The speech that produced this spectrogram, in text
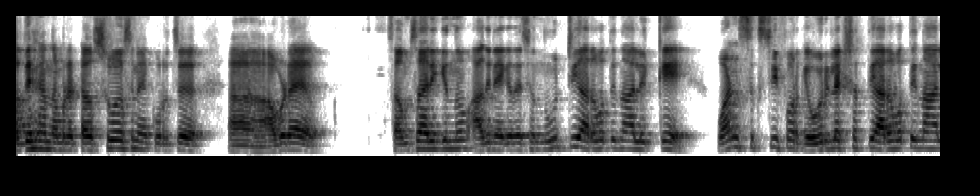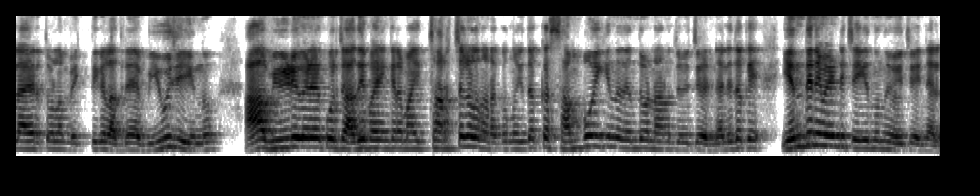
അദ്ദേഹം നമ്മുടെ ടെസ്റ്റേഴ്സിനെ കുറിച്ച് അവിടെ സംസാരിക്കുന്നു. അതിന് ഏകദേശം നൂറ്റി അറുപത്തിനാല് K one sixty four K ഒരു ലക്ഷത്തി അറുപത്തി നാലായിരത്തോളം വ്യക്തികൾ അതിനെ വ്യൂ ചെയ്യുന്നു. ആ വീഡിയോയെ കുറിച്ച് അതിഭയങ്കരമായി ചർച്ചകൾ നടക്കുന്നു. ഇതൊക്കെ സംഭവിക്കുന്നത് എന്തുകൊണ്ടാണെന്ന് ചോദിച്ചു കഴിഞ്ഞാൽ ഇതൊക്കെ എന്തിനു വേണ്ടി ചെയ്യുന്നു എന്ന് ചോദിച്ചു കഴിഞ്ഞാൽ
